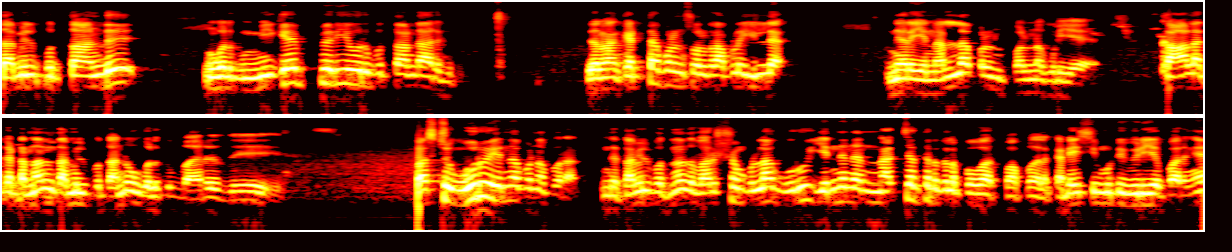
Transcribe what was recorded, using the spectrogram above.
தமிழ் புத்தாண்டு உங்களுக்கு மிகப்பெரிய ஒரு புத்தாண்டா இருக்குது. இதுல நான் கெட்ட பலன் சொல்றாப்புல இல்லை. நிறைய நல்ல பலன் பண்ணக்கூடிய காலகட்டம் தான் தமிழ் புத்தாண்டு உங்களுக்கு வருது. ஃபர்ஸ்ட் குரு என்ன பண்ண போறார்? இந்த தமிழ் புத்தாண்டு இந்த வருஷம் ஃபுல்லா குரு என்னென்ன நட்சத்திரத்துல போவார் பார்ப்போம். அதுல கடைசி மட்டும் வீடியோ பாருங்க.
